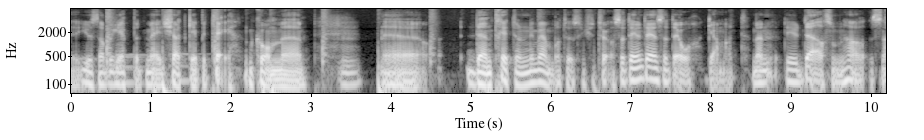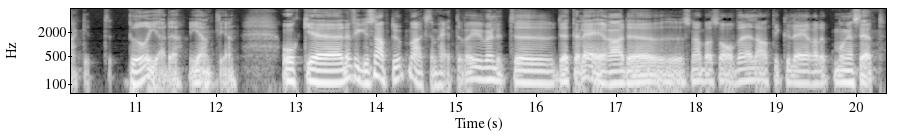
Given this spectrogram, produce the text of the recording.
just det begreppet med ChatGPT. Den kom eh, eh, den 30 november 2022, så det är ju inte ens ett år gammalt. Men det är ju där som det här snacket började egentligen. Och eh, den fick ju snabbt uppmärksamhet. Det var ju väldigt eh, detaljerade, snabba svar, välartikulerade på många sätt.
